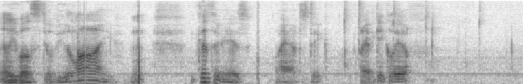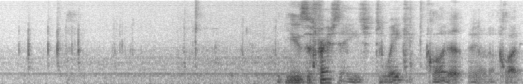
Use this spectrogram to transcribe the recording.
then we will still be alive. Because there is, I have to stick. I have to get Cliff. Use the fresh sage to wake Claude up, know, not Claude,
